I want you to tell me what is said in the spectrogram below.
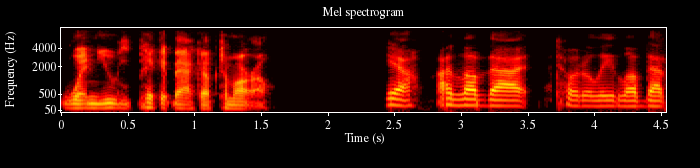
when you pick it back up tomorrow. Yeah, I love that. Totally love that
